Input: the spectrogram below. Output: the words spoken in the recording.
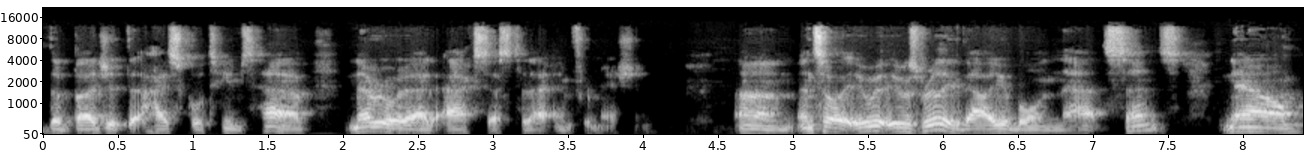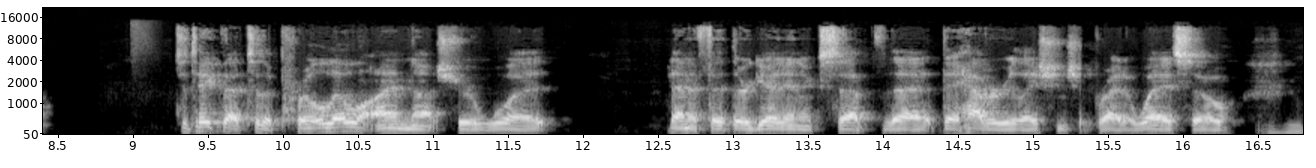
the budget that high school teams have never would have had access to that information. Um, and so it, it was really valuable in that sense. Now to take that to the pro level i'm not sure what benefit they're getting except that they have a relationship right away. So mm-hmm.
